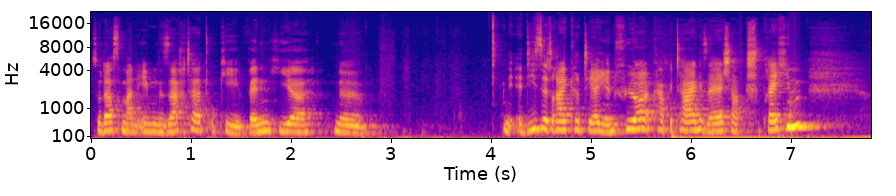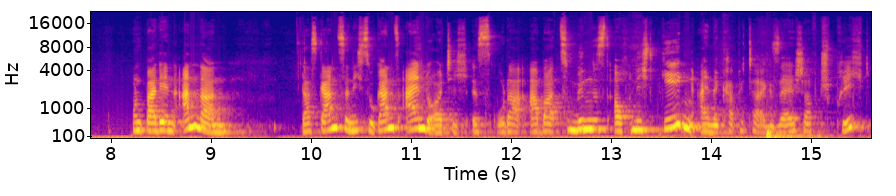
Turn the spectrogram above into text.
sodass man eben gesagt hat, okay, wenn hier eine, diese drei Kriterien für Kapitalgesellschaft sprechen und bei den anderen das Ganze nicht so ganz eindeutig ist oder aber zumindest auch nicht gegen eine Kapitalgesellschaft spricht,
